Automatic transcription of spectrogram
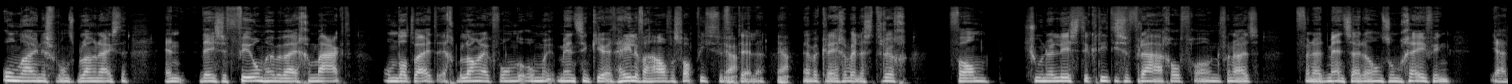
Online is voor ons het belangrijkste. En deze film hebben wij gemaakt omdat wij het echt belangrijk vonden om mensen een keer het hele verhaal van Swapfiets te vertellen. En we kregen wel eens terug van journalisten kritische vragen of gewoon vanuit, vanuit mensen uit onze omgeving. Ja,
